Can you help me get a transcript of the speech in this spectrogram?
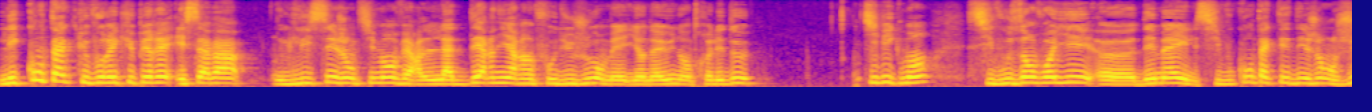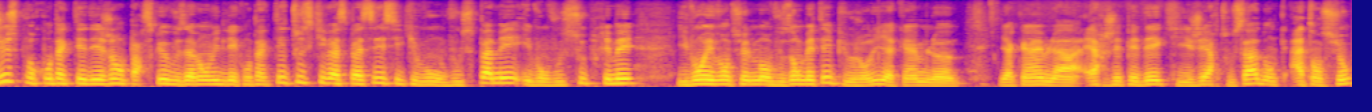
les contacts que vous récupérez, et ça va glisser gentiment vers la dernière info du jour, mais il y en a une entre les deux, Typiquement, si vous envoyez euh, des mails, si vous contactez des gens juste pour contacter des gens parce que vous avez envie de les contacter, tout ce qui va se passer, c'est qu'ils vont vous spammer, ils vont vous supprimer, ils vont éventuellement vous embêter. Puis aujourd'hui, il, y a quand même il y a quand même la RGPD qui gère tout ça, donc attention.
